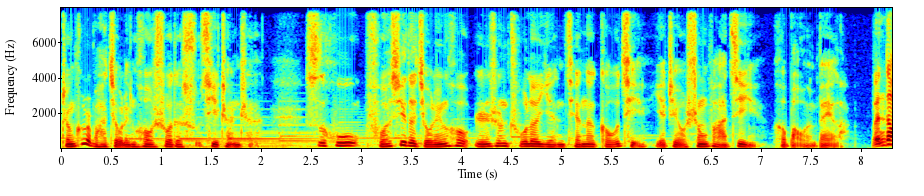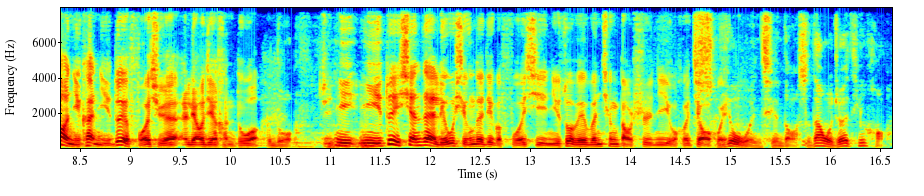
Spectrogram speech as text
整个把九零后说的死气沉沉。似乎佛系的九零后人生除了眼前的枸杞，也只有生发剂和保温杯了。文道，你看你对佛学了解很多，不多。你你对现在流行的这个佛系，你作为文青导师，你有何教诲？有文青导师，但我觉得挺好。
